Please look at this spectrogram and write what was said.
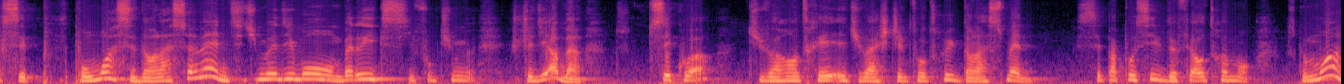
c'est pour moi, c'est dans la semaine. Si tu me dis, bon, Belrix, il faut que tu me. Je te dis, ah ben, tu sais quoi Tu vas rentrer et tu vas acheter ton truc dans la semaine. C'est pas possible de faire autrement. Parce que moi,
